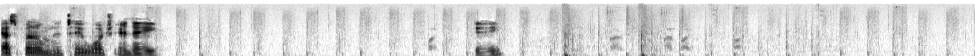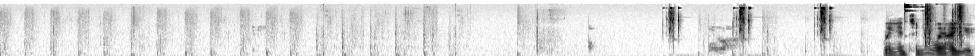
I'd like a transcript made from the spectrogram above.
gas pedal, military watch, and a. Okay. Wait, Anthony, where are you?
